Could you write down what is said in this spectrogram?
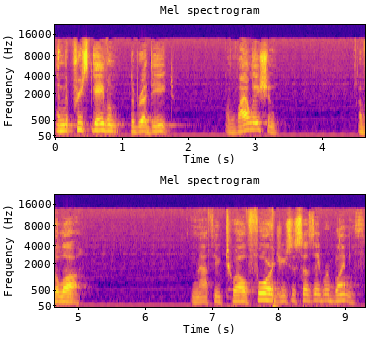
and the priest gave him the bread to eat, a violation of the law. In Matthew 12 4, Jesus says they were blameless.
